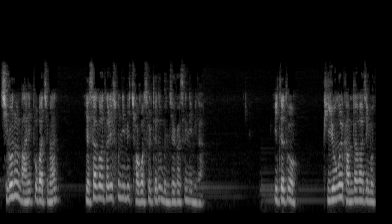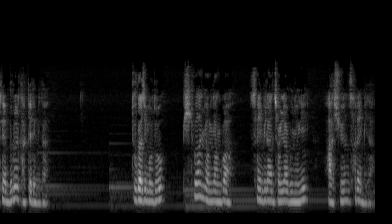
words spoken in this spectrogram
직원을 많이 뽑았지만 예상과 달리 손님이 적었을 때도 문제가 생깁니다. 이때도 비용을 감당하지 못해 문을 닫게 됩니다. 두 가지 모두 필요한 역량과 세밀한 전략 운영이 아쉬운 사례입니다.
